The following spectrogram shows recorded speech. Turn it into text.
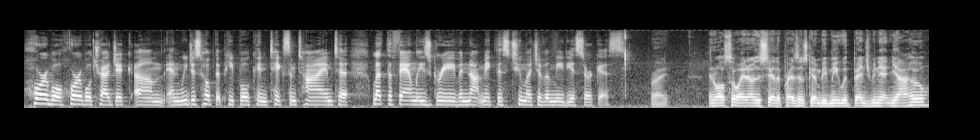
horrible, horrible, tragic. Um, and we just hope that people can take some time to let the families grieve and not make this too much of a media circus. Right. And also, I understand the president's going to be meeting with Benjamin Netanyahu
